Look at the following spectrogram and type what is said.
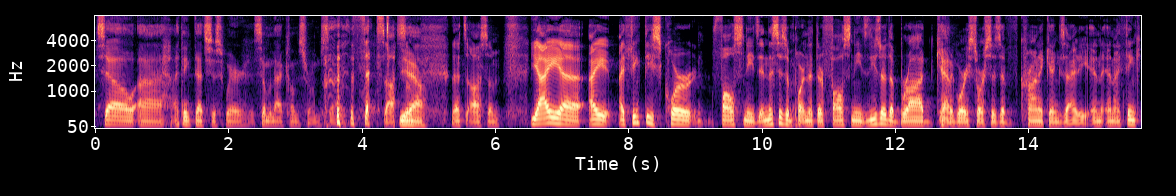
So uh, I think that's just where some of that comes from. So That's awesome. Yeah. That's awesome. Yeah, I uh, I I think these core false needs, and this is important that they're false needs. These are the broad category sources of chronic anxiety, and and I think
